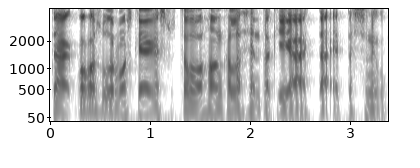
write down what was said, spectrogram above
tämä koko suurmoskea keskustelu on hankala sen takia, että, että tässä on niin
